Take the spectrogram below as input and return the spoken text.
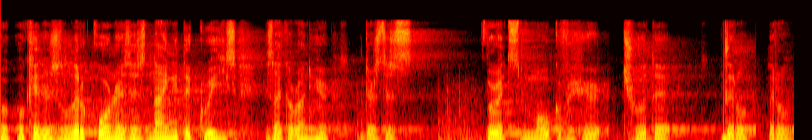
oh, okay, there's a little corner. It says 90 degrees. It's like around here. There's this current smoke over here. Through the little little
